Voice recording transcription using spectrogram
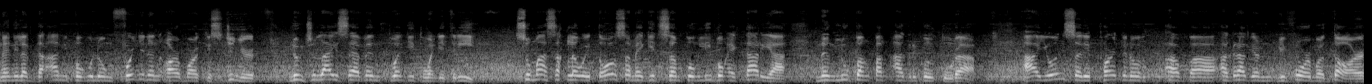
na nilagdaan ni Pangulong Ferdinand R. Marcos Jr. noong July 7, 2023. Sumasaklaw ito sa megit 10,000 hektarya ng lupang pang-agrikultura. Ayon sa Department of, of uh, Agrarian Reform o DAR,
